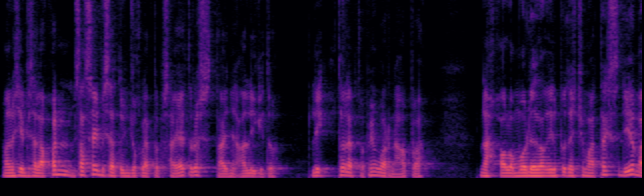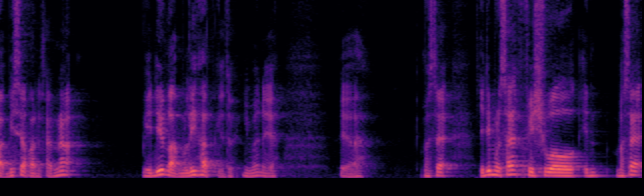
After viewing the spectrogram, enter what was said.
manusia bisa lakukan misal saya bisa tunjuk laptop saya terus tanya Ali gitu Li itu laptopnya warna apa? Nah kalau model yang inputnya cuma teks dia nggak bisa kan? Karena ya dia nggak melihat gitu gimana ya? Ya maksudnya jadi menurut saya visual in, maksudnya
